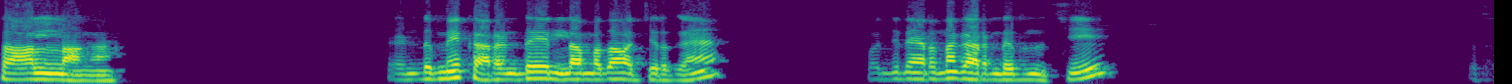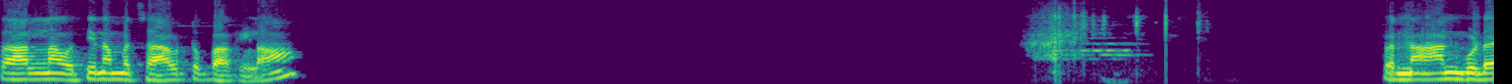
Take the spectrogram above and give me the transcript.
சால்னாங்க ரெண்டுமே கரண்ட்டே இல்லாமல் தான் வச்சுருக்கேன். கொஞ்சம் நேரம் தான் கரண்ட் இருந்துச்சு. சால்னா ஊற்றி நம்ம சாப்பிட்டு பார்க்கலாம். இப்போ நான் கூட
